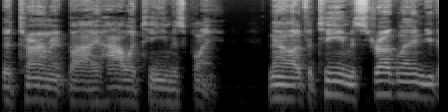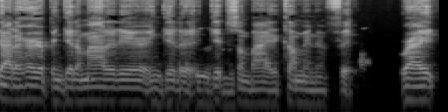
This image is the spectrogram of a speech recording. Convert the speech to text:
determined by how a team is playing. Now, if a team is struggling, you got to hurry up and get them out of there and get a get mm-hmm. somebody to come in and fit, right?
